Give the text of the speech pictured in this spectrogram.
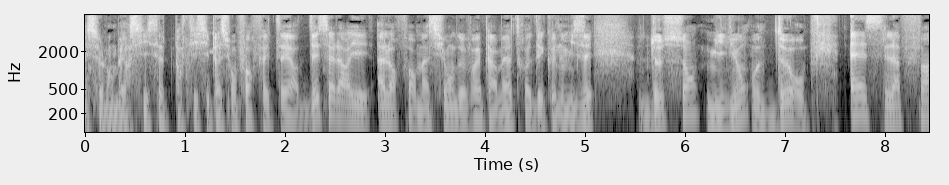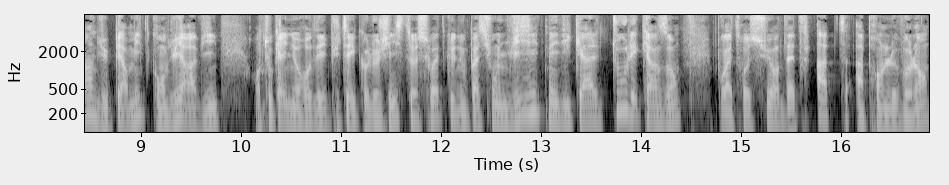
Selon Bercy, cette participation forfaitaire des salariés à leur formation devrait permettre d'économiser 200 millions d'euros. Est-ce la fin du permis de conduire à vie? En tout cas, une eurodéputée écologiste souhaite que nous passions une visite médicale tous les 15 ans pour être sûr d'être apte à prendre le volant.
